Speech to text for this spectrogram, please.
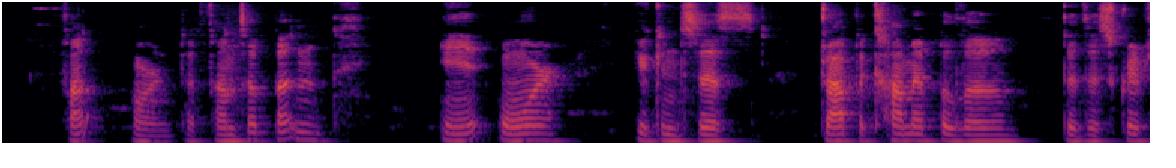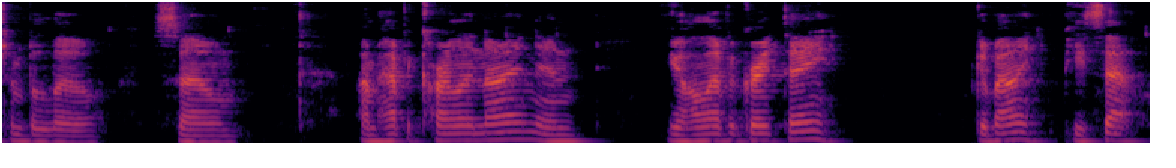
or the thumbs up button, and, or you can just drop a comment below the description below. So I'm Happy Carla 9 and you all have a great day. Goodbye. Peace out.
